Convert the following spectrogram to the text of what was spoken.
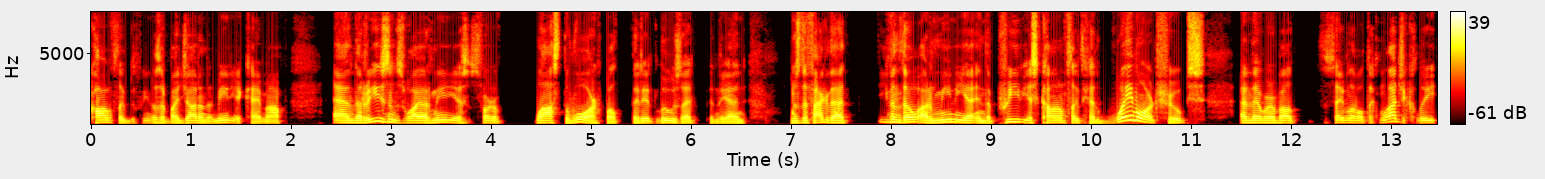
conflict between Azerbaijan and Armenia came up, and the reasons why Armenia sort of lost the war, well, they did lose it in the end, was the fact that even though Armenia in the previous conflict had way more troops and they were about the same level technologically,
